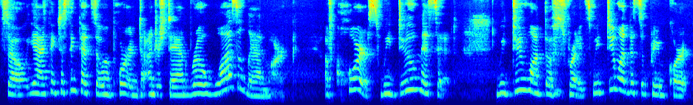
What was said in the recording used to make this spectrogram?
so yeah, I think just think that's so important to understand. Roe was a landmark. Of course, we do miss it. We do want those rights. We do want the Supreme Court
